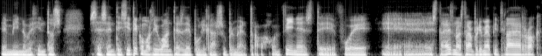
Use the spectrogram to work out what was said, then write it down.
en 1967, como os digo, antes de publicar su primer trabajo. En fin, este fue, eh, esta es nuestra primera pincelada de rock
